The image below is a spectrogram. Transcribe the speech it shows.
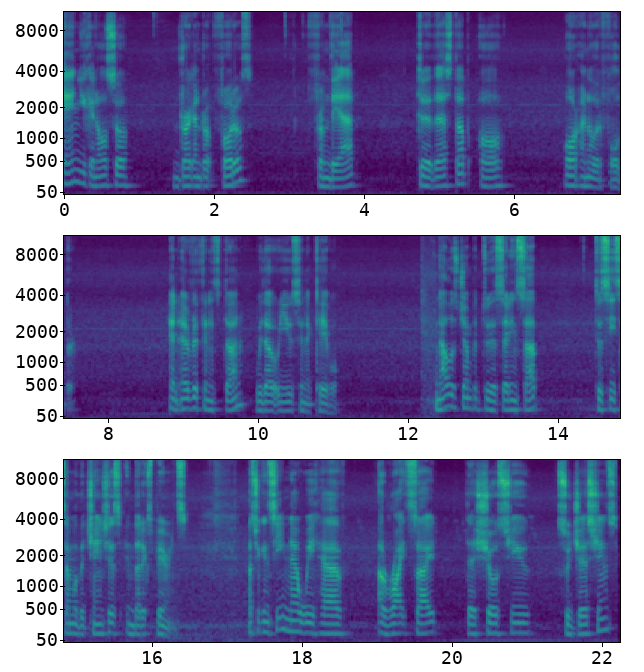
And you can also drag and drop photos from the app to the desktop or or another folder. And everything is done without using a cable. Now let's jump into the settings app to see some of the changes in that experience. As you can see now we have a right side that shows you suggestions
